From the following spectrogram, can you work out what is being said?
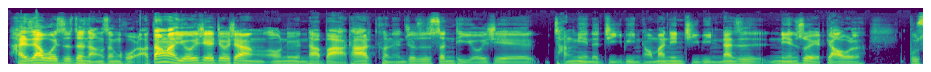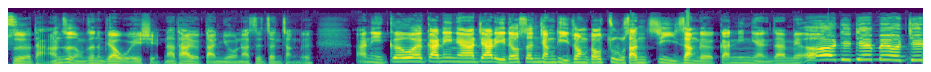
还是要维持正常生活啦。当然有一些就像哦女人他爸，他可能就是身体有一些常年的疾病哦，慢性疾病，但是年岁也高了。不适合打，像这种真的比较危险，那他有担忧，那是正常的。啊，你各位干你娘，家里都身强体壮，都住三级以上的，干你娘在那边啊，今天没有经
